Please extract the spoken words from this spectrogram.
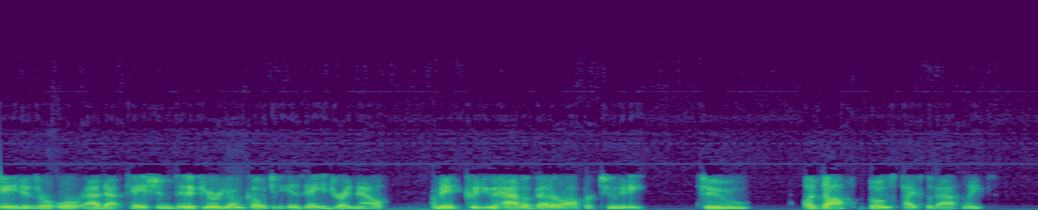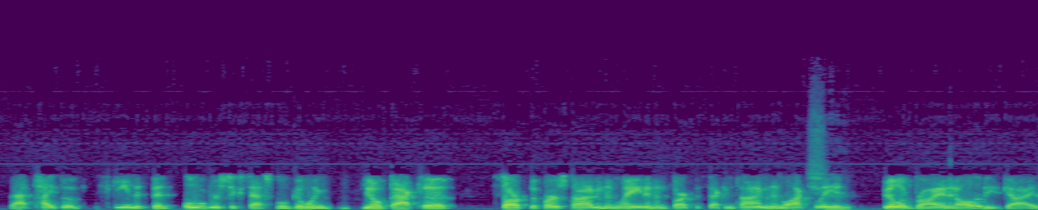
changes or, or adaptations. And if you're a young coach at his age right now, I mean, could you have a better opportunity to adopt those types of athletes, that type of scheme that's been over successful going, you know, back to Sark the first time and then Lane and then Sark the second time and then Locksley sure. and Bill O'Brien and all of these guys.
